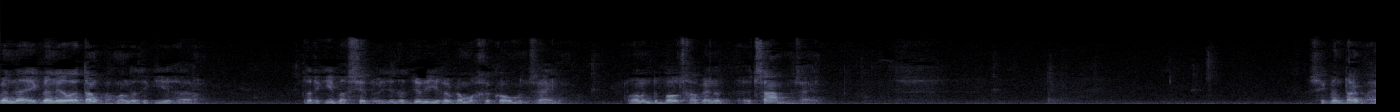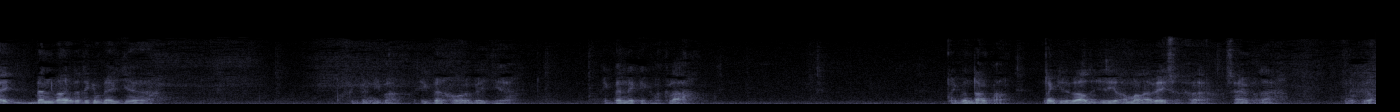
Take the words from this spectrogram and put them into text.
Ben, eh, ik ben heel erg dankbaar man dat ik hier, uh, dat ik hier mag zitten. Weet je? Dat jullie hier ook allemaal gekomen zijn. Gewoon de boodschap en het, samen zijn. Dus ik ben dankbaar. Ik ben bang dat ik een beetje. Of ik ben niet bang. Ik ben gewoon een beetje. Ik ben denk ik wel klaar. Ik ben dankbaar. Dank jullie wel dat jullie hier allemaal aanwezig zijn vandaag. Dank je wel.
